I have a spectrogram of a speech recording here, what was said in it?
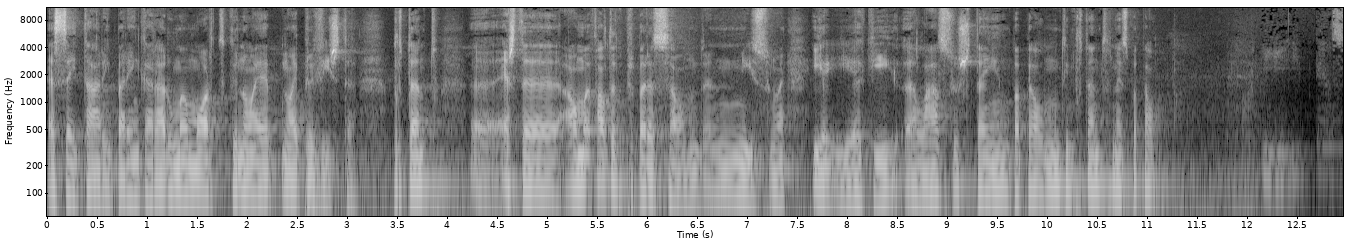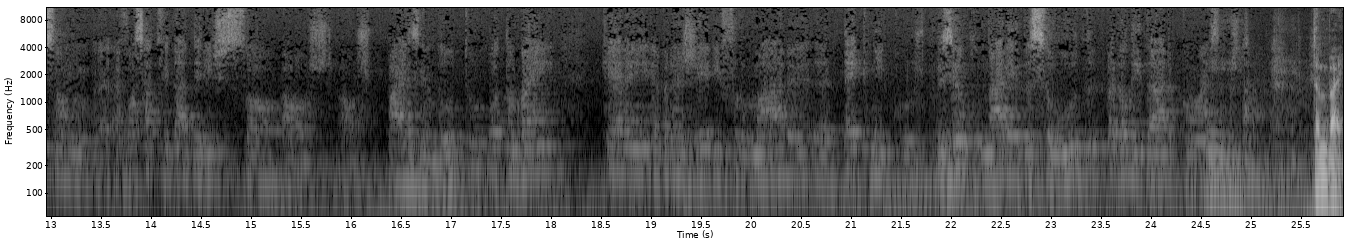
aceitar e para encarar uma morte que não é, não é prevista. Portanto, eh, esta, há uma falta de preparação nisso, não é? E, e aqui a Laços tem um papel muito importante nesse papel. Também.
